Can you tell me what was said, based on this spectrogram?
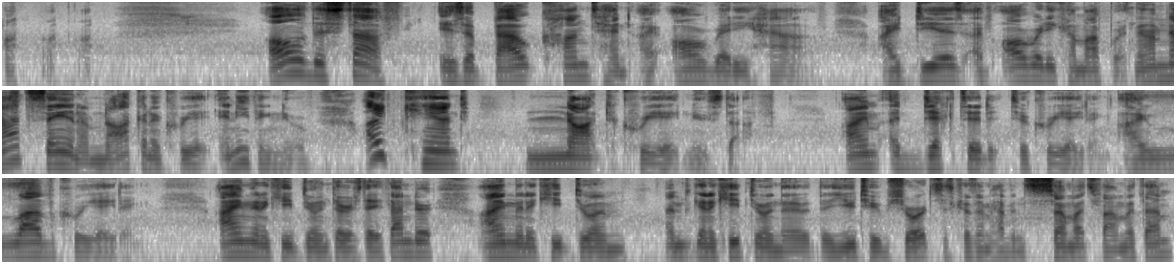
All of this stuff is about content I already have, ideas I've already come up with. Now, I'm not saying I'm not going to create anything new. I can't not create new stuff. I'm addicted to creating. I love creating. I'm going to keep doing Thursday Thunder. I'm going to keep doing I'm going to keep doing the, the YouTube shorts just because I'm having so much fun with them.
